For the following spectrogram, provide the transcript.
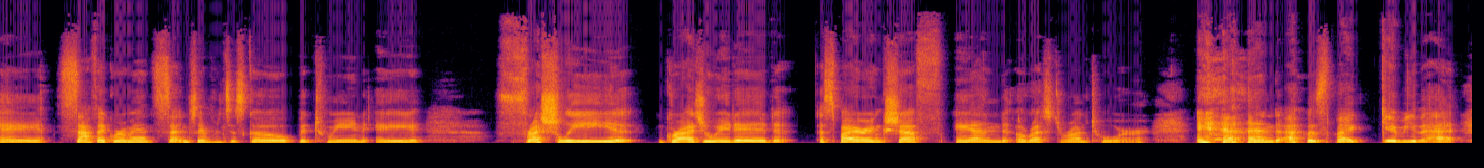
a sapphic romance set in San Francisco between a freshly graduated aspiring chef and a restaurateur. And I was like, give me that.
